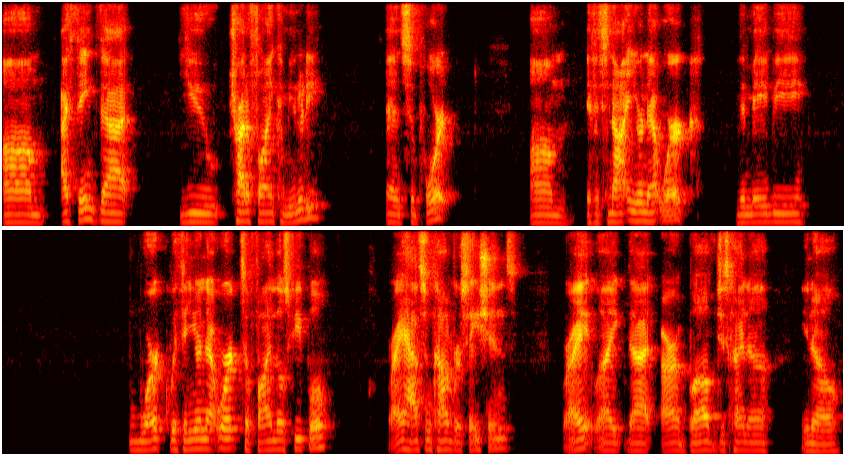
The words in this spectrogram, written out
um i think that you try to find community and support um if it's not in your network then maybe work within your network to find those people, right? Have some conversations, right? Like that are above just kind of, you know,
